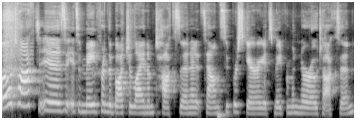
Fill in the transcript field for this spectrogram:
Botox is it's made from the botulinum toxin, and it sounds super scary. It's made from a neurotoxin,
